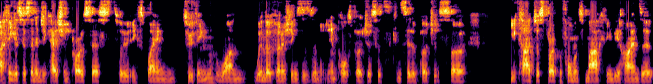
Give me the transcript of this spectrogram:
I think it's just an education process to explain two things. One, window furnishings isn't an impulse purchase, it's a considered purchase. So you can't just throw performance marketing behind it,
